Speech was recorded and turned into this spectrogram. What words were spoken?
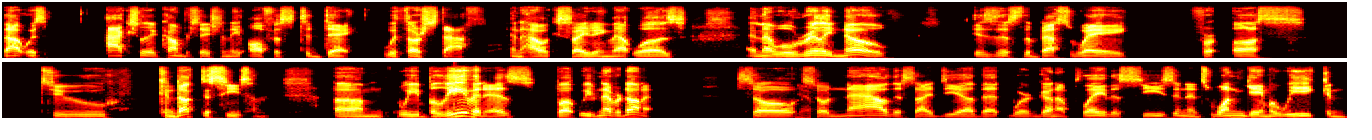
That was actually a conversation in the office today with our staff and how exciting that was, and that we'll really know is this the best way for us to conduct a season. Um, we believe it is, but we've never done it. So yeah. so now this idea that we're gonna play this season, it's one game a week and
